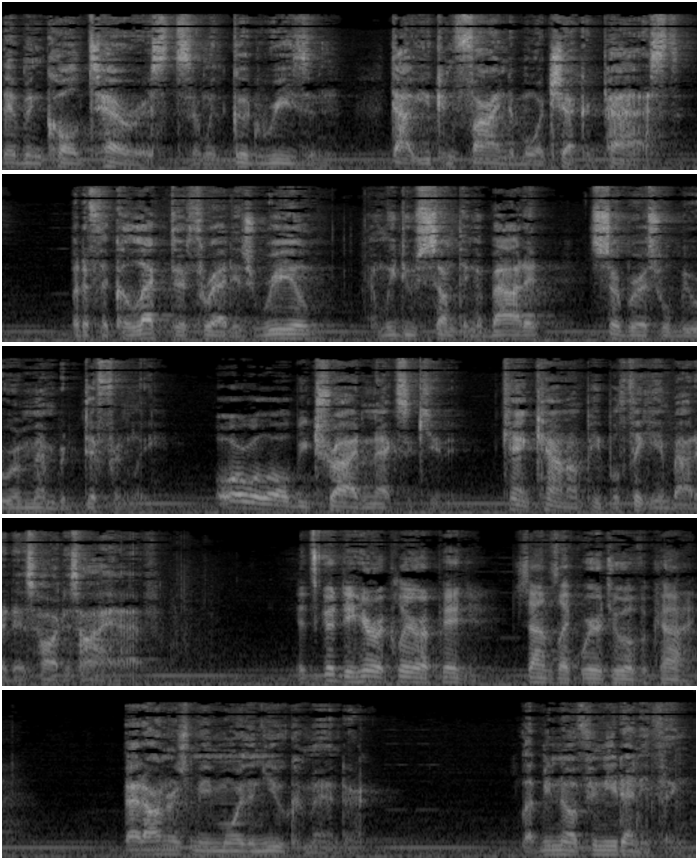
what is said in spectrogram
They've been called terrorists, and with good reason. Doubt you can find a more checkered past. But if the Collector threat is real, and we do something about it, Cerberus will be remembered differently. Or we'll all be tried and executed. Can't count on people thinking about it as hard as I have. It's good to hear a clear opinion. Sounds like we're two of a kind. That honors me more than you, Commander. Let me know if you need anything.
